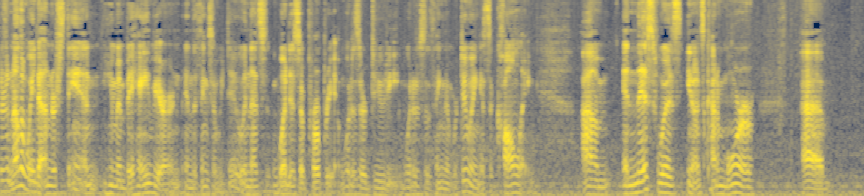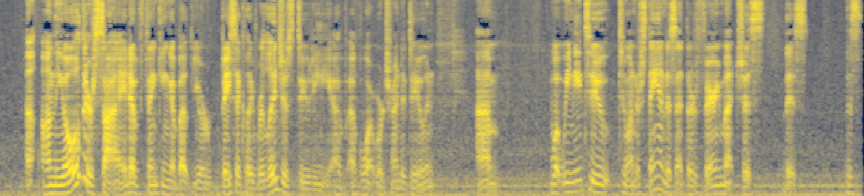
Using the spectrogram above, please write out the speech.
there's another way to understand human behavior and, and, the things that we do and that's what is appropriate what is our duty what is the thing that we're doing it's a calling um, and this was you know it's kind of more uh, on the older side of thinking about your basically religious duty of, of what we're trying to do. And um, what we need to to understand is that there's very much just this this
